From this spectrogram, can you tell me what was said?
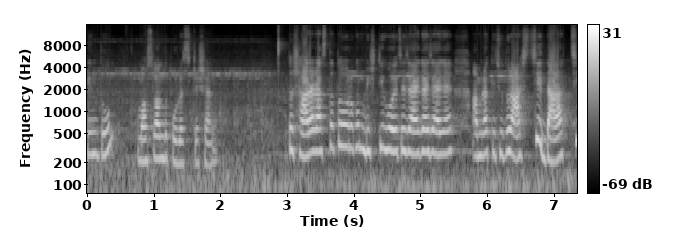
কিন্তু মসলন্দপুর স্টেশন। তো সারা রাস্তা তো ওরকম বৃষ্টি হয়েছে জায়গায় জায়গায়। আমরা কিছু দূর আসছি, দাঁড়াচ্ছি,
